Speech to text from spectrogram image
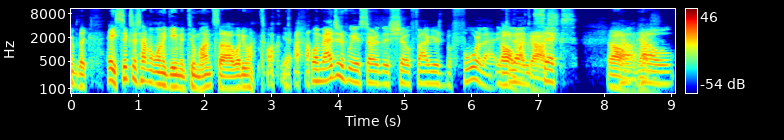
where it'd be like, hey, Sixers haven't won a game in two months. Uh, what do you want to talk Yeah. about? Well, imagine if we had started this show five years before that in Oh 2006. Oh, how,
